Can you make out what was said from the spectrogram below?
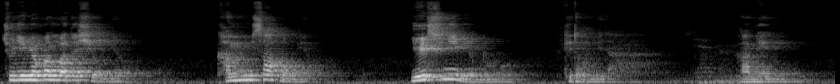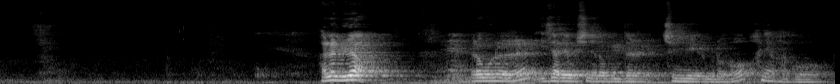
주님 영광 받으시오며 감사하며 예수님 이름으로 기도합니다. 아멘. 할렐루야. 여러분 오늘 이 자리에 오신 여러분들 주님의 이름으로 환영하고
